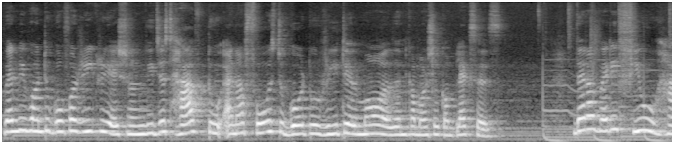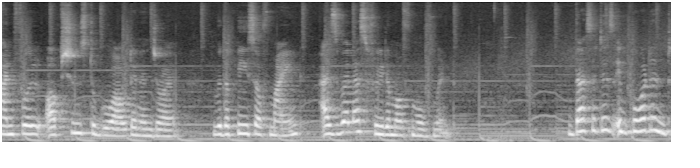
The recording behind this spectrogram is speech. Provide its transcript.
when we want to go for recreation we just have to and are forced to go to retail malls and commercial complexes there are very few handful options to go out and enjoy with a peace of mind as well as freedom of movement. Thus it is important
